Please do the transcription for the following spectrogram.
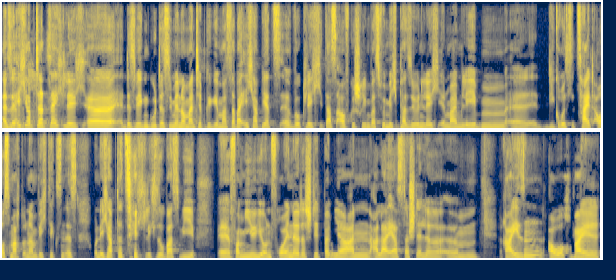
Also ich habe tatsächlich, äh, deswegen gut, dass du mir noch mal einen Tipp gegeben hast, aber ich habe jetzt äh, wirklich das aufgeschrieben, was für mich persönlich in meinem Leben äh, die größte Zeit ausmacht und am wichtigsten ist. Und ich habe tatsächlich sowas wie äh, Familie und Freunde. Das steht bei mir an allererster Stelle. Ähm, Reisen auch, weil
